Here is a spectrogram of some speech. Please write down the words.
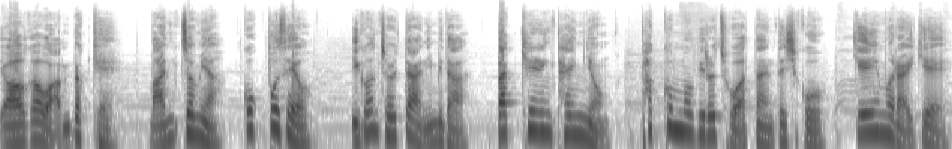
영화가 완벽해 만점이야 꼭 보세요. 이건 절대 아닙니다. 딱 킬링 타임용 팝콘 무비로 좋았다는 뜻이고 게임을 알기에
